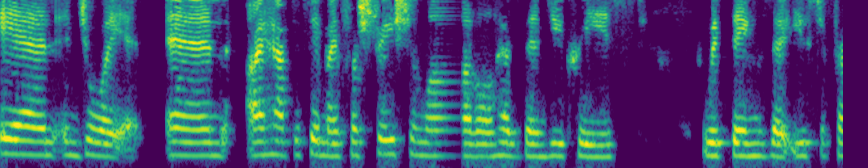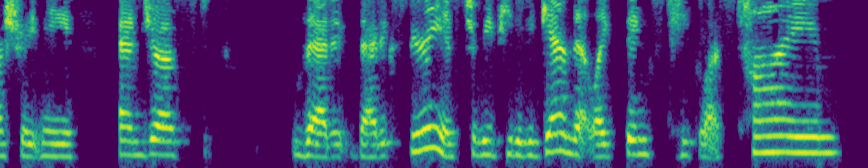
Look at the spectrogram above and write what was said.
and enjoy it? And I have to say, my frustration level has been decreased with things that used to frustrate me and just that that experience to repeat it again that like things take less time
